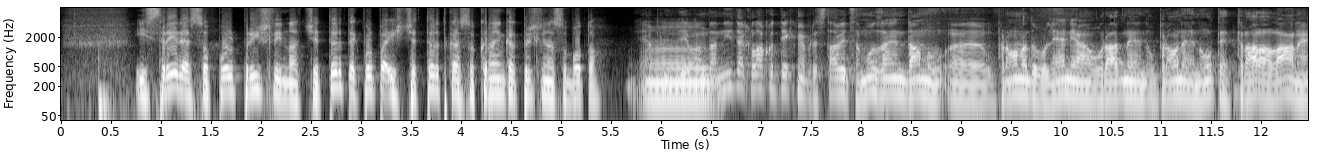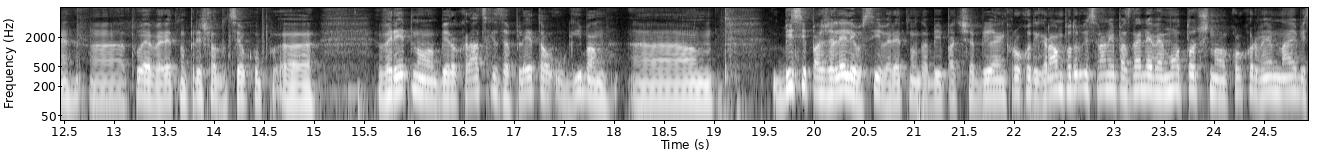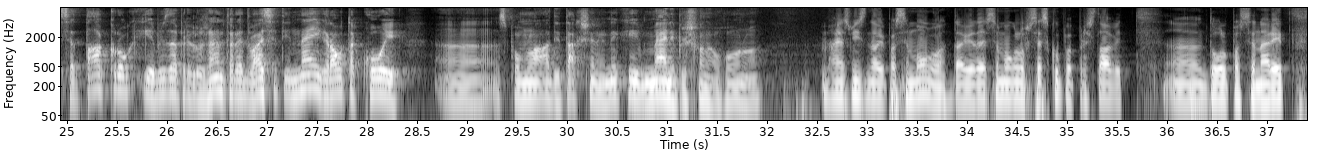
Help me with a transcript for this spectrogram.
iz srede so pol prišli na četrtek, pol pa iz četrtka so kar enkrat prišli na soboto. Ja, Predvidevam, da ni tako lahko tekme predstaviti samo za en dan, uh, upravna dovoljenja, uradne upravne enote, tralala. Uh, tu je verjetno prišlo do cel kup, uh, verjetno birokratskih zapletov, ugibam. Um, bi si pa želeli vsi, verjetno, da bi pač bil en krok odigran, po drugi strani pa zdaj ne vemo točno, koliko vem, naj bi se ta krok, ki je bil zdaj priložen, torej 20, ne igral takoj uh, spomladi, takšen je neki meni prišlo na uhono. Ma, jaz mislim, da bi pa se moglo, da bi se moglo vse skupaj predstaviti, uh, dol pa se narediti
